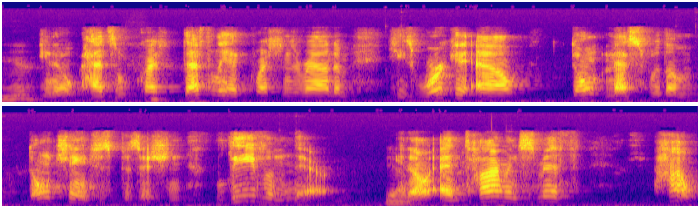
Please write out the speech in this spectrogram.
Yeah. you know, had some questions, definitely had questions around him. He's working out. Don't mess with him. Don't change his position. Leave him there. Yeah. You know, and Tyron Smith, how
